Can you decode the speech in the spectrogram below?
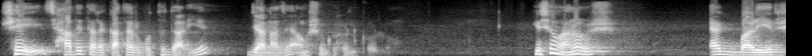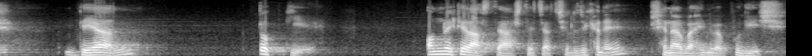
সেই ছাদে তারা কাতার মধ্যে দাঁড়িয়ে জানাজায় অংশগ্রহণ করল। কিছু মানুষ এক বাড়ির দেয়াল টপকিয়ে অন্য একটি রাস্তায় আসতে চাচ্ছিল, যেখানে সেনাবাহিনী বা পুলিশ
